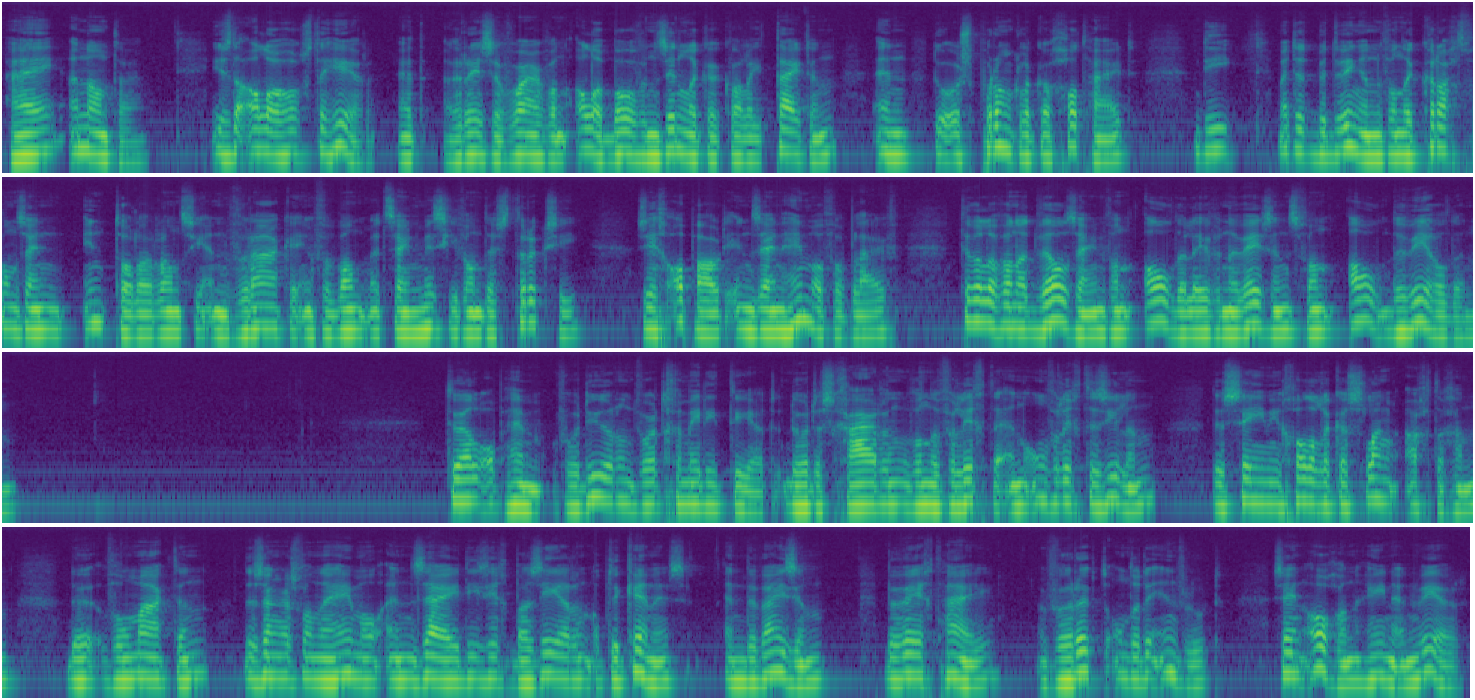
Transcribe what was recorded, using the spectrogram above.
Hij, Ananta, is de Allerhoogste Heer, het reservoir van alle bovenzinnelijke kwaliteiten en de oorspronkelijke Godheid, die met het bedwingen van de kracht van zijn intolerantie en wraken in verband met zijn missie van destructie, zich ophoudt in zijn hemelverblijf, terwille van het welzijn van al de levende wezens van al de werelden. Terwijl op hem voortdurend wordt gemediteerd door de scharen van de verlichte en onverlichte zielen, de semi-goddelijke slangachtigen, de volmaakten, de zangers van de hemel en zij die zich baseren op de kennis en de wijzen, beweegt hij, verrukt onder de invloed, zijn ogen heen en weer.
